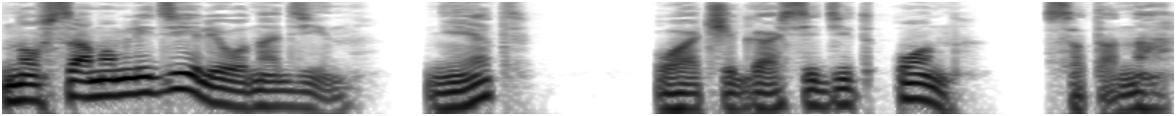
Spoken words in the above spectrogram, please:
Но в самом ли деле он один? Нет. У очага сидит он, сатана.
